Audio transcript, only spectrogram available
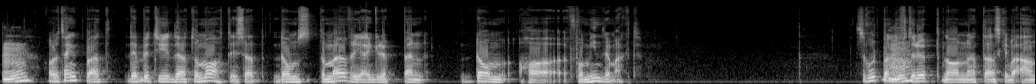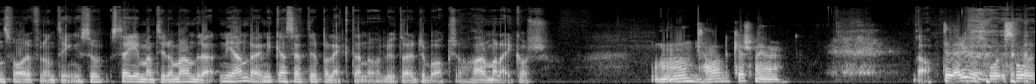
mm. har du tänkt på att det betyder automatiskt att de, de övriga gruppen de har, får mindre makt? Så fort man mm. lyfter upp någon att han ska vara ansvarig för någonting så säger man till de andra, ni andra, ni kan sätta er på läktaren och luta er tillbaka och ha armarna i kors. Mm, ja, det kanske man gör. Ja. Det där är ju en svår, svår,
